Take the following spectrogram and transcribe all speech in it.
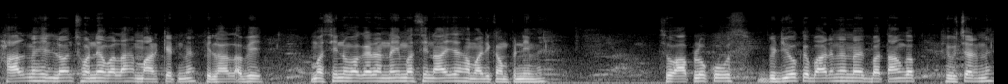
हाल में ही लॉन्च होने वाला है मार्केट में। फ़िलहाल अभी मशीन वगैरह, नई मशीन आई है हमारी कंपनी में। सो आप लोग को उस वीडियो के बारे में मैं बताऊँगा फ्यूचर में।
